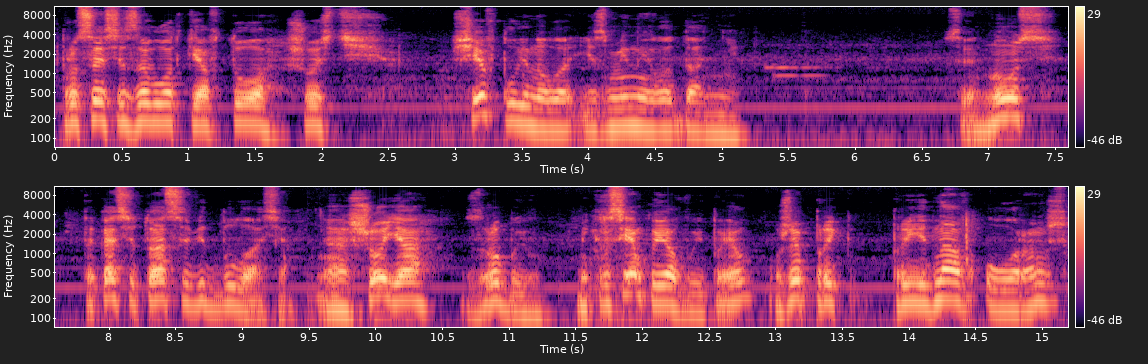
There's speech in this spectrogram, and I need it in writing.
в процесі заводки авто щось ще вплинуло і змінило дані. Все, ну ось така ситуація відбулася. Е, Що я зробив? Мікросхемку я випаяв, вже при, приєднав оранж.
